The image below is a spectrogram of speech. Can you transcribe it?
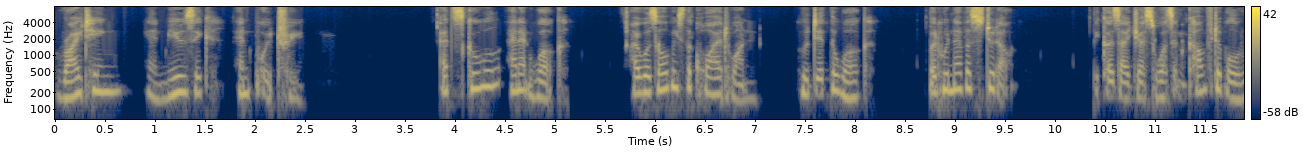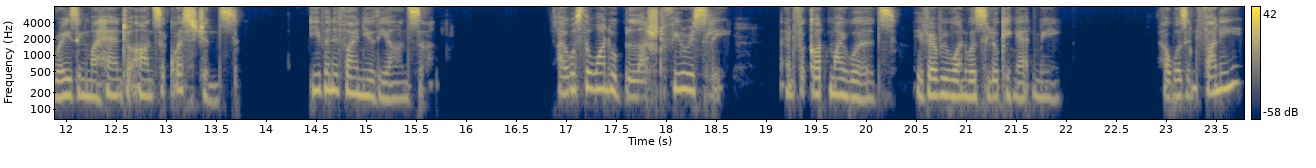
writing and music and poetry. At school and at work, I was always the quiet one who did the work, but who never stood out, because I just wasn't comfortable raising my hand to answer questions, even if I knew the answer. I was the one who blushed furiously and forgot my words if everyone was looking at me. I wasn't funny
